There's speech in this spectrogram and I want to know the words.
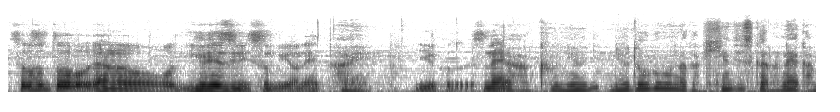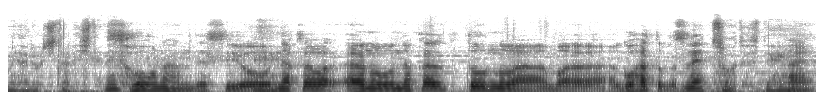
そうするとあの揺れずに済むよねはい。ということですね。入入道雲なんか危険ですからね、雷落ちたりしてね。そうなんですよ。ええ中はあの中通るのはまあご法度ですね。そうですね。はい。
